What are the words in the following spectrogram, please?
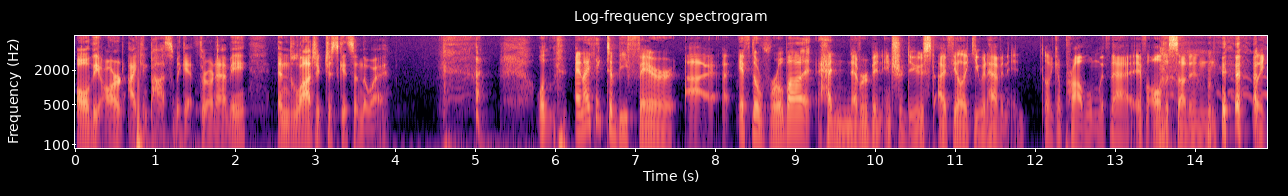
all the art I can possibly get thrown at me, and logic just gets in the way. Well, and I think to be fair, I if the robot had never been introduced, I feel like you would have an like a problem with that. If all of a sudden, like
